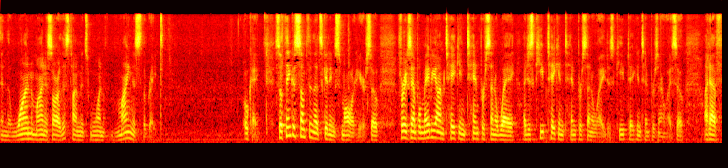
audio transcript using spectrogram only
and the 1 minus R, this time it's 1 minus the rate. Okay, so think of something that's getting smaller here. So, for example, maybe I'm taking 10% away. I just keep taking 10% away. Just keep taking 10% away. So I'd have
